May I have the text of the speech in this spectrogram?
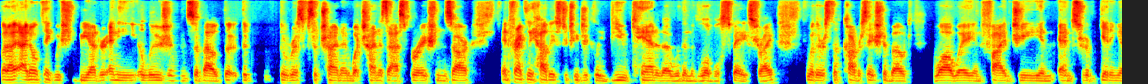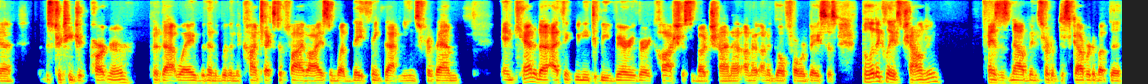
But I, I don't think we should be under any illusions about the, the, the risks of China and what China's aspirations are, and frankly, how they strategically view Canada within the global space, right? Whether it's the conversation about Huawei and 5G and, and sort of getting a strategic partner, put it that way, within, within the context of Five Eyes and what they think that means for them. In Canada, I think we need to be very, very cautious about China on a, on a go forward basis. Politically, it's challenging as has now been sort of discovered about the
